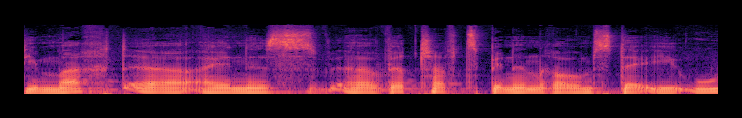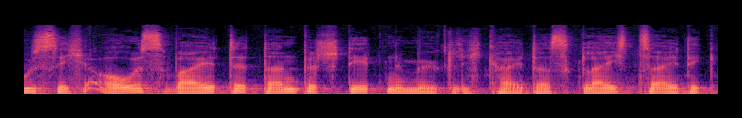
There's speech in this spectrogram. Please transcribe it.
die Macht äh, eines äh, Wirtschaftsbinnenraums der EU sich ausweitet, dann besteht eine Möglichkeit, dass gleichzeitig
